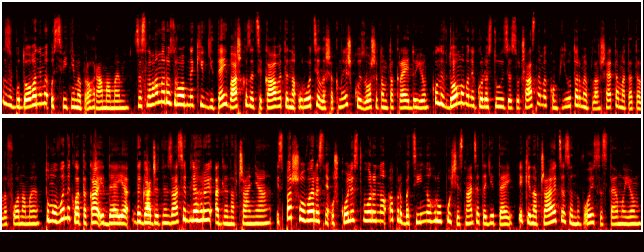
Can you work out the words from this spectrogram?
з вбудованими освітніми програмами. За словами розробників, дітей важко зацікавити на уроці лише книжкою, зошитом та крейдою, коли вдома вони користуються сучасними комп'ютерами, планшетами та телефонами. Тому виникла така ідея, де гаджет не засіб для гри, а для навчання. Із 1 вересня у школі створено апробаційну групу 16 дітей, які навчаються за новою системою.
